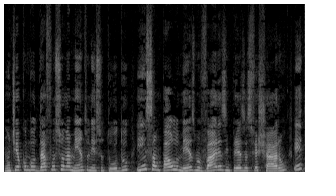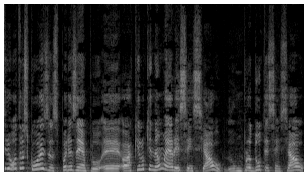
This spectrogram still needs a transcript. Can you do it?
Não tinha como dar funcionamento nisso tudo. E em São Paulo mesmo, várias empresas fecharam, entre outras coisas. Por exemplo, é, aquilo que não era essencial, um produto essencial,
